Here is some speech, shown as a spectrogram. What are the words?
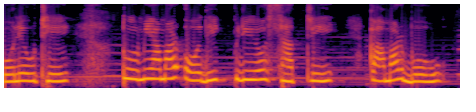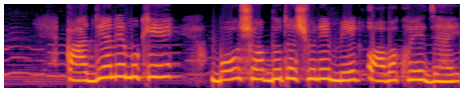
বলে ওঠে, তুমি আমার অধিক প্রিয় ছাত্রী, আমার বউ। আদ্রিয়ানের মুখে বউ শব্দটা শুনে মেঘ অবাক হয়ে যায়।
